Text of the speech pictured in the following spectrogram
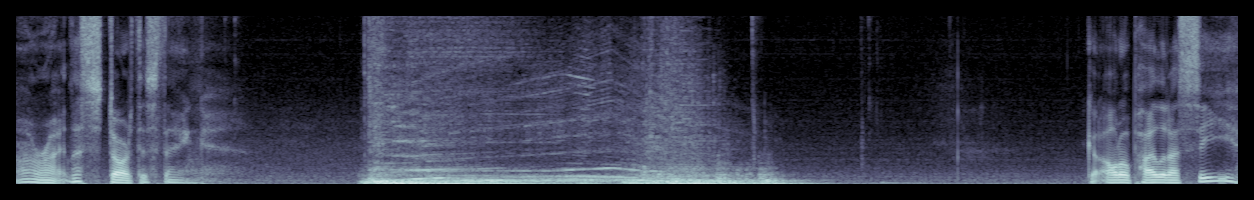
All right, let's start this thing. Got autopilot, I see.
